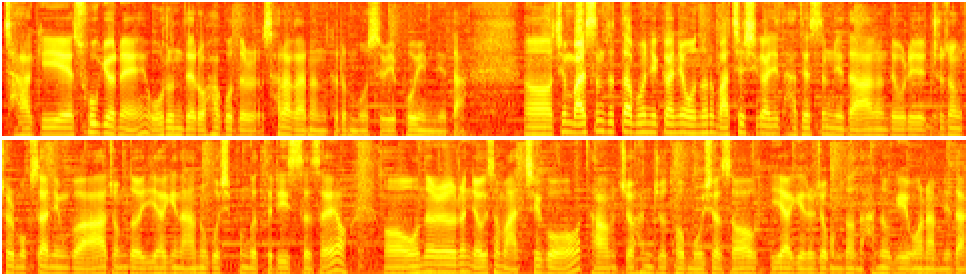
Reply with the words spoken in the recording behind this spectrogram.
자기의 소견에 옳은 대로 하고들 살아가는 그런 모습이 보입니다. 어, 지금 말씀 듣다 보니까요, 오늘은 마칠 시간이 다 됐습니다. 근데 우리 주정철 목사님과 좀 더 이야기 나누고 싶은 것들이 있어서요. 어, 오늘은 여기서 마치고 다음 주 한 주 더 모셔서 이야기를 조금 더 나누기 원합니다.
